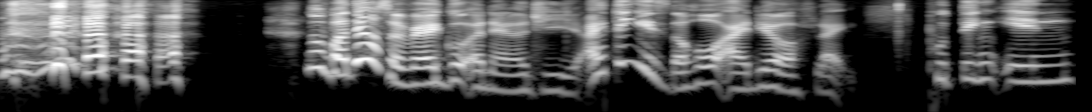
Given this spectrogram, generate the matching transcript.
no, but that was a very good analogy. I think it's the whole idea of like putting in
